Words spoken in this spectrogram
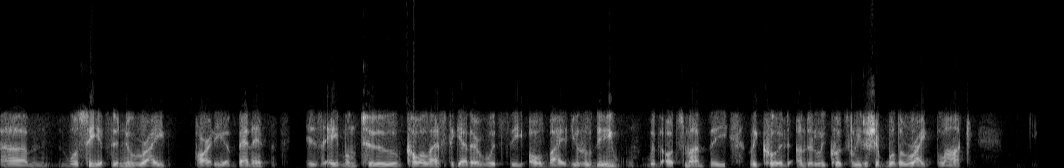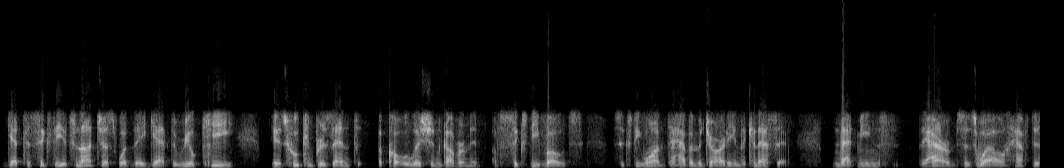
Um, we'll see if the new right party of Bennett is able to coalesce together with the old Bayit Yehudi, with Otzma, the Likud, under Likud's leadership. Will the right bloc get to 60? It's not just what they get. The real key is who can present a coalition government of 60 votes, 61, to have a majority in the Knesset. That means the Arabs as well have to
